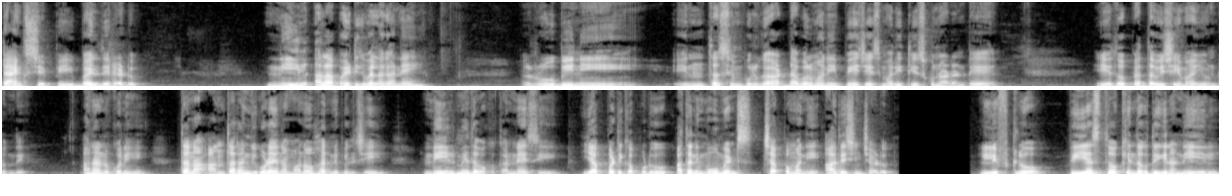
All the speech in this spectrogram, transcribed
ట్యాంక్స్ చెప్పి బయలుదేరాడు. నీల్ అలా బయటికి వెళ్ళగానే రూబీని ఇంత సింపుల్గా డబుల్ మనీ పే చేసి మరీ తీసుకున్నాడంటే ఏదో పెద్ద విషయమై ఉంటుంది అని అనుకుని తన అంతరంగికుడైన మనోహర్ని పిలిచి నీల్ మీద ఒక కన్నేసి ఎప్పటికప్పుడు అతని మూమెంట్స్ చెప్పమని ఆదేశించాడు. లిఫ్ట్లో పిఎస్తో కిందకు దిగిన నీల్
